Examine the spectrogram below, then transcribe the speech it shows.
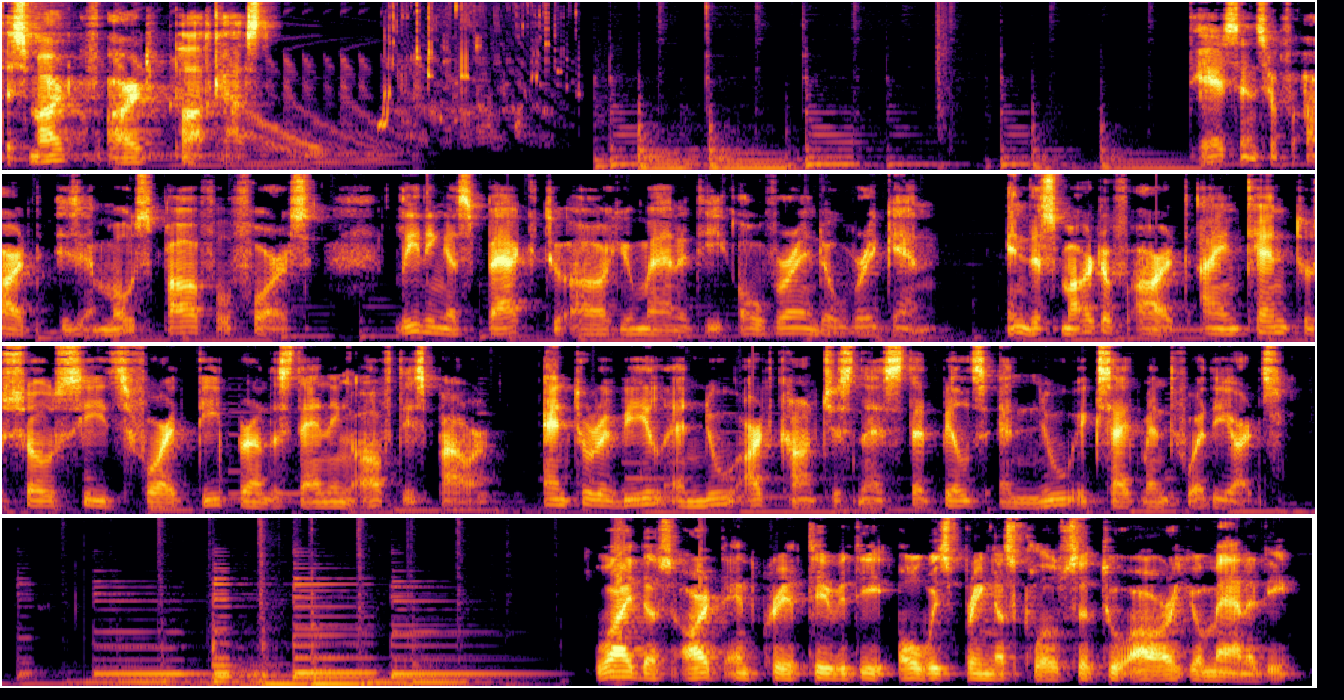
the Smart of Art podcast. The essence of art is a most powerful force, leading us back to our humanity over and over again. In the Smart of Art, I intend to sow seeds for a deeper understanding of this power and to reveal a new art consciousness that builds a new excitement for the arts. Why does art and creativity always bring us closer to our humanity?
